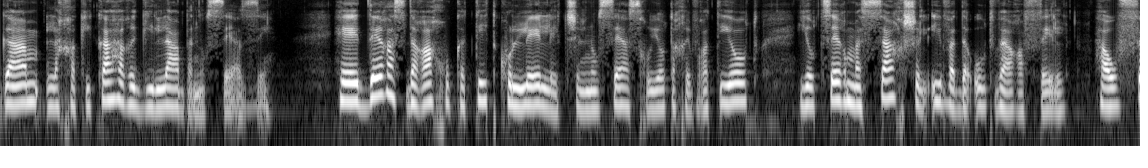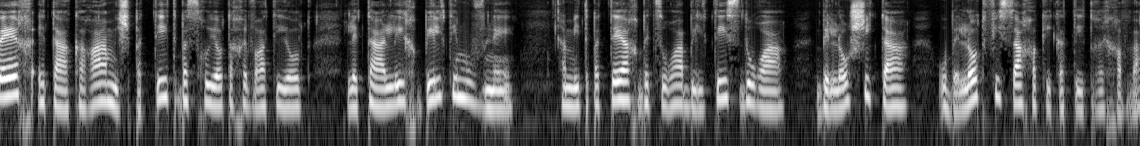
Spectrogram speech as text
גם לחקיקה הרגילה בנושא הזה. היעדר הסדרה חוקתית כוללת של נושא הזכויות החברתיות יוצר מסך של אי-ודאות וערפל, ההופך את ההכרה המשפטית בזכויות החברתיות לתהליך בלתי מובנה, המתפתח בצורה בלתי סדורה, בלא שיטה ובלא תפיסה חקיקתית רחבה.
